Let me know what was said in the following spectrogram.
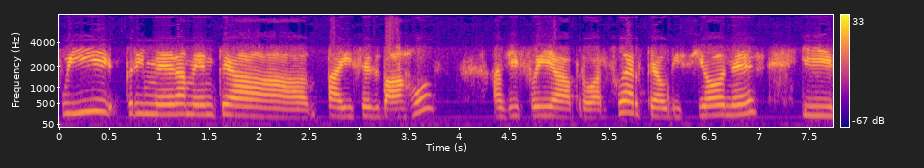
fui primeramente a Países Bajos, allí fui a probar suerte, audiciones, y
